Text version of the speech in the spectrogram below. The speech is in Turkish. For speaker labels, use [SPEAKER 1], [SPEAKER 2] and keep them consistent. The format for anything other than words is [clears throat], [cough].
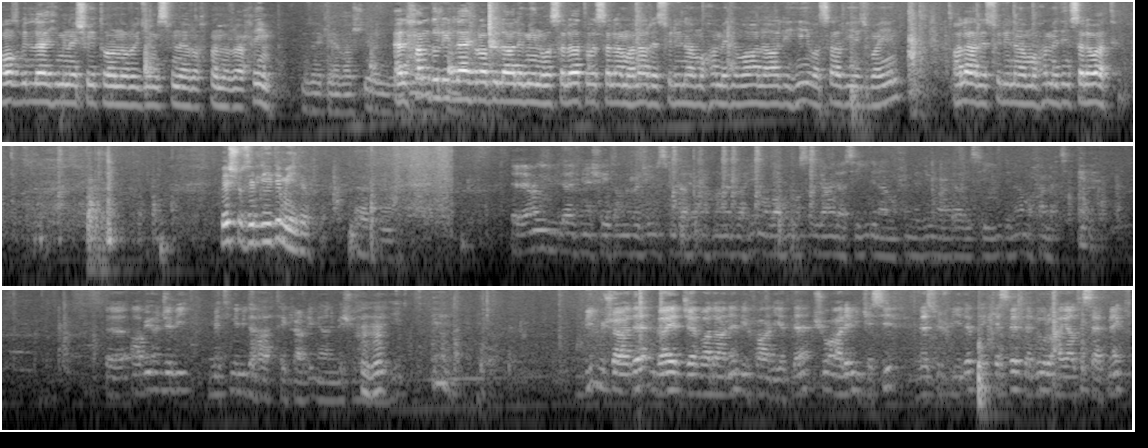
[SPEAKER 1] Euzubillahimineşşeytanirracim. Bismillahirrahmanirrahim. Elhamdülillahi Rabbil alemin ve salatu ve selamu ala Resulina Muhammedin ve ala alihi ve sahbihi ecmain. Ala Resulina Muhammedin salavat. 557 miydi?
[SPEAKER 2] Evet.
[SPEAKER 3] Euzu billahi mineşşeytanirracim. Bismillahirrahmanirrahim. Allahumme salli ala seyyidina Muhammedin ve ala ali seyyidina Muhammed. Ee, abi önce bir metini bir daha tekrarlayayım yani 500
[SPEAKER 1] Hı hı.
[SPEAKER 3] Bir müşahede gayet cevvadane bir faaliyetle şu alemi kesif ve süflide pek kesretle nuru hayatı serpmek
